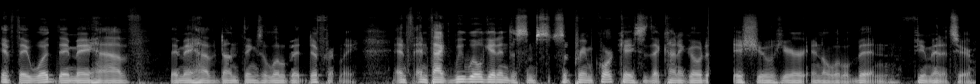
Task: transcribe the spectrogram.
If they would, they may have they may have done things a little bit differently. And in fact, we will get into some Supreme Court cases that kind of go to issue here in a little bit, in a few minutes here.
